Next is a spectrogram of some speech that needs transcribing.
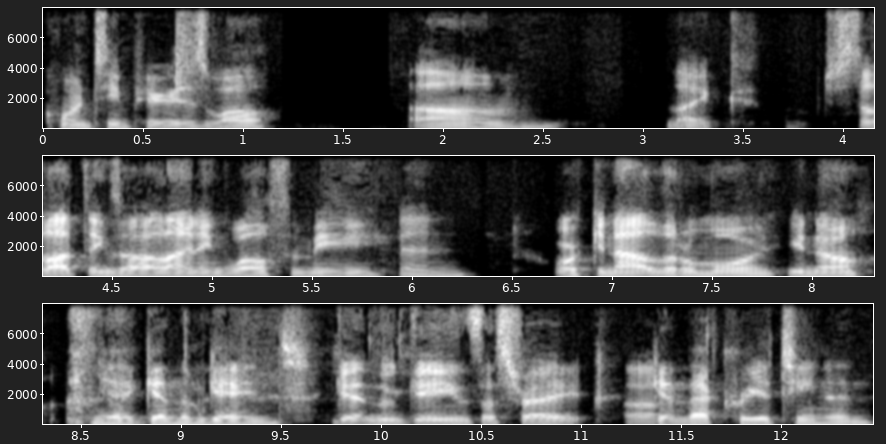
quarantine period as well. Um, like just a lot of things are aligning well for me. Been working out a little more, you know. Yeah, getting them gains. getting them gains. That's right. Uh, getting that creatine in.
